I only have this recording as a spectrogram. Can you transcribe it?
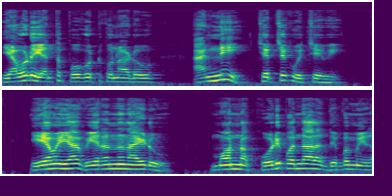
ఎవడు ఎంత పోగొట్టుకున్నాడు? అన్నీ చర్చకు వచ్చేవి. ఏమయ్యా వీరన్న నాయుడు? మొన్న కోడిపందాల దెబ్బ మీద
